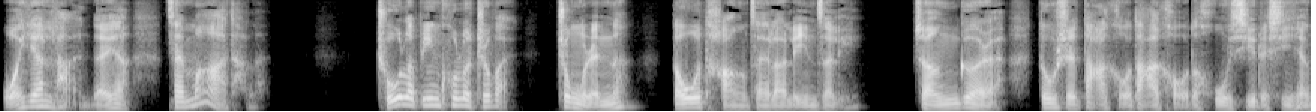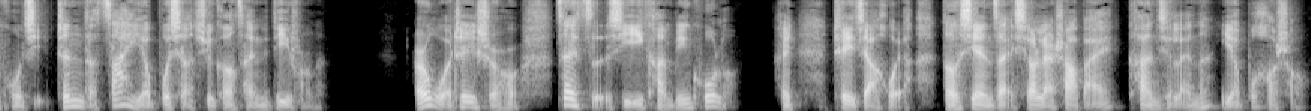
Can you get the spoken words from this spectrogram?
我也懒得呀再骂他了。除了冰窟窿之外，众人呢都躺在了林子里。整个人都是大口大口的呼吸着新鲜空气，真的再也不想去刚才那地方了。而我这时候再仔细一看冰窟窿，嘿，这家伙呀，到现在小脸煞白，看起来呢也不好受。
